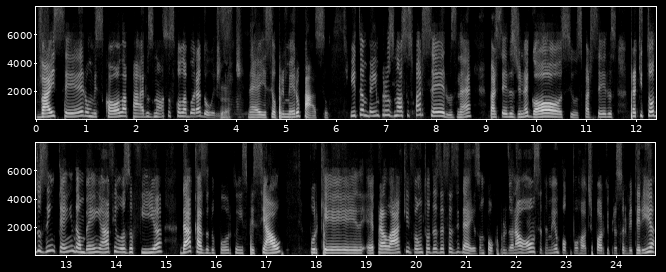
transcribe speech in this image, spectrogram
vai ser uma escola para os nossos colaboradores. Certo. Né? Esse é o primeiro passo. E também para os nossos parceiros, né? Parceiros de negócios, parceiros, para que todos entendam bem a filosofia da Casa do Porco em especial, porque é para lá que vão todas essas ideias, um pouco para o Dona Onça também, um pouco para o Hot Pork e para a sorveteria,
